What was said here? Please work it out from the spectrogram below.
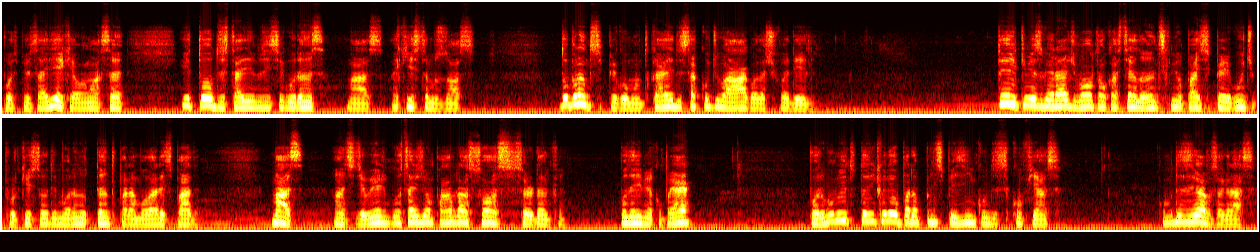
pois pensaria que é uma maçã e todos estaríamos em segurança, mas aqui estamos nós. Dobrando-se, pegou o manto caído e sacudiu a água da chuva dele. Tenho que me esgueirar de volta ao castelo antes que meu pai se pergunte por que estou demorando tanto para amolar a espada. Mas, antes de eu ir, gostaria de uma palavra a sós, Sr. Duncan. Poderia me acompanhar? Por um momento, Danique olhou para o príncipezinho com desconfiança. Como desejar, Vossa Graça.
